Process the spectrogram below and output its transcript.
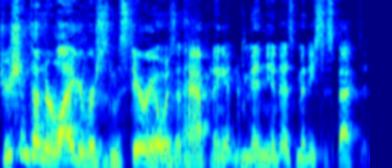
Jushin Thunder Liger versus Mysterio isn't happening at Dominion as many suspected.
